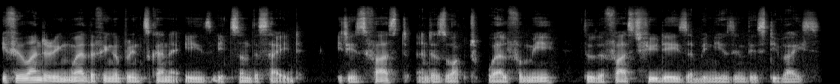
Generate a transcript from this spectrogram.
If you're wondering where the fingerprint scanner is, it's on the side. It is fast and has worked well for me through the first few days I've been using this device.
